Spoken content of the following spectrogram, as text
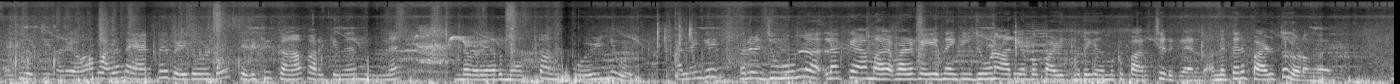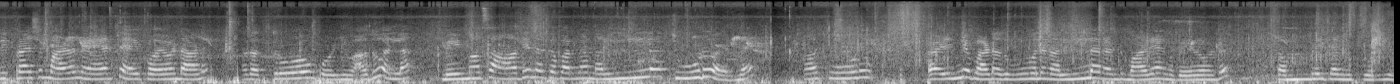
എനിക്ക് പറ്റിയെന്നറിയോ? ആ മഴ നേരത്തെ പെയ്തുകൊണ്ട് ശരിക്കും കാ പറിക്കുന്നതിന് മുന്നേ എന്താ പറയുക അത് മൊത്തം അങ്ങ് പൊഴിഞ്ഞു പോയി. അല്ലെങ്കിൽ ഒരു ജൂണിലൊക്കെ ആ മഴ മഴ പെയ്യുന്നെങ്കിൽ ജൂൺ ആദ്യം ആകുമ്പോൾ പഴുക്കുമ്പോഴത്തേക്ക് നമുക്ക് പറിച്ചെടുക്കുമായിരുന്നു അന്നേരം പഴുത്ത് തുടങ്ങുമായിരുന്നു. ഇപ്രാവശ്യം മഴ നേരത്തെ ആയി പോയതുകൊണ്ടാണ് അത് അത്രയും കൊഴിഞ്ഞു. അതുമല്ല മെയ് മാസം ആദ്യം എന്നൊക്കെ പറഞ്ഞാൽ നല്ല ചൂടുമായിരുന്നേ. ആ ചൂട് കഴിഞ്ഞ പാട് അതുപോലെ നല്ല രണ്ട് മഴ അങ്ങ് പെയ്തുകൊണ്ട് കംപ്ലീറ്റ് അങ്ങ് പൊഴിഞ്ഞു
